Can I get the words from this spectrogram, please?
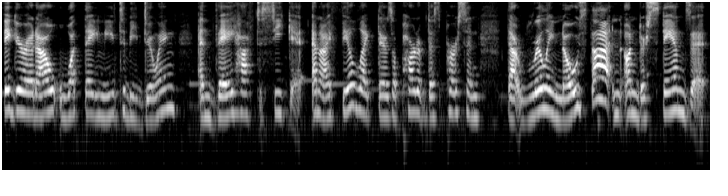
figure it out what they need to be doing and they have to seek it. And I feel like there's a part of this person that really knows that and understands it.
